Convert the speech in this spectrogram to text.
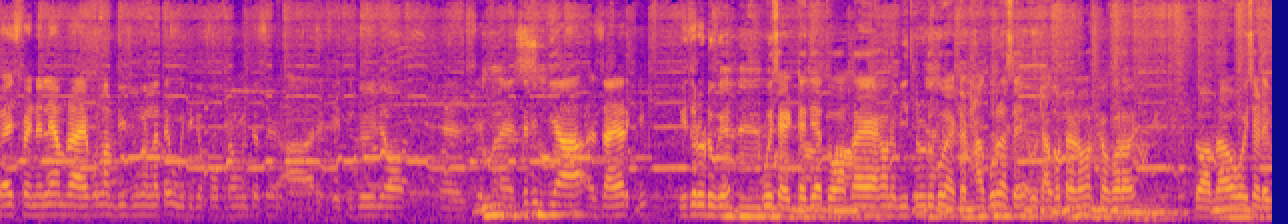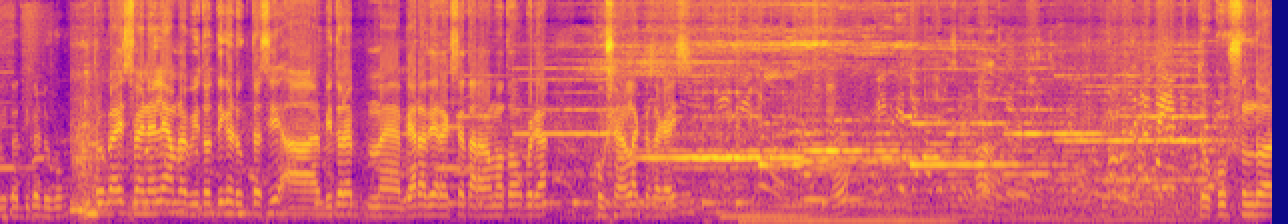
গাইজ ফাইনালি আমরা আয় বললাম বিজু মেলাতে ওইদিকে প্রোগ্রাম হইতেছে। আর এদিকে হইল মানে সেদিক দিয়া যায় আর কি, ভিতরে ঢুকে, ওই সাইডটা দিয়া। তো আমরা এখন ভিতরে ঢুকবো একটা ঠাকুর আছে, ওই ঠাকুরটা নমস্কার করা হয়। তো আমরা ওই সাইডে ভিতর দিকে ঢুকুম। তো গাইজ ফাইনালি আমরা ভিতর দিকে ঢুকতেছি, আর ভিতরে বেড়া দিয়ে রাখছে তার মতো করে খুব সেরা লাগতেছে গাইজ তো খুব সুন্দর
